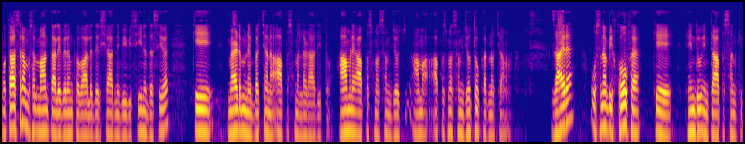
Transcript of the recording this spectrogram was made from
متاثرہ مسلمان طالب علم کا والد ارشاد نے بی بی سی نے دسے ہے کہ میڈم نے بچہ نہ آپس میں لڑا دی تو ہم نے آپس میں سمجھو، ہم آپس میں سمجھوتو کرنا چاہاں۔ ظاہر ہے، اس نے بھی خوف ہے کہ ہندو انتہا پسند کی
